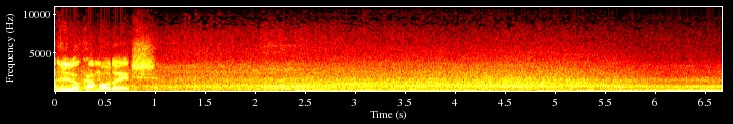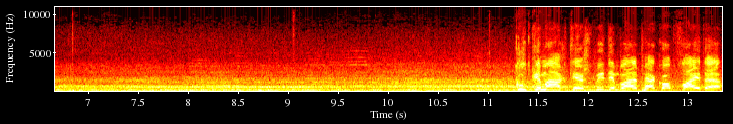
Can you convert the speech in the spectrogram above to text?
Luka Modric. Gut gemacht, er spielt den Ball per Kopf weiter.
